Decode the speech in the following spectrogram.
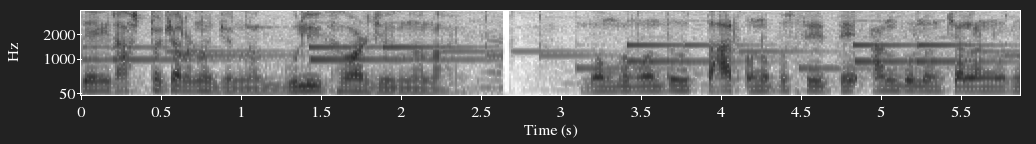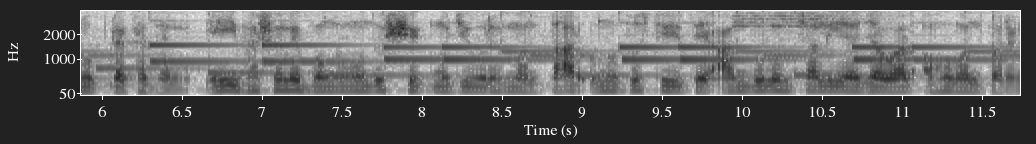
দেয়, রাষ্ট্র চালানোর জন্য, গুলি খাওয়ার জন্য নয়। বঙ্গবন্ধু তার অনুপস্থিতিতে আন্দোলন চালানোর রূপরেখা দেন। এই ভাষণে বঙ্গবন্ধু শেখ মুজিবুর রহমান তার অনুপস্থিতিতে আন্দোলন চালিয়ে যাওয়ার আহ্বান করেন।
